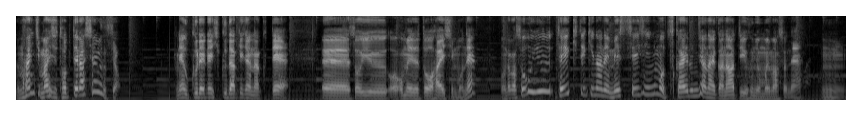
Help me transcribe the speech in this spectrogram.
毎日毎日撮ってらっしゃるんですよ。ねウクレレ弾くだけじゃなくて、え、そういうおめでとう配信もねだからそういう定期的なねメッセージにも使えるんじゃないかなっていうふうに思いますよね。うん。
